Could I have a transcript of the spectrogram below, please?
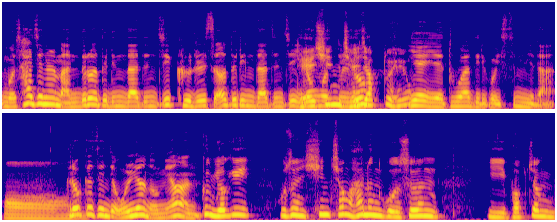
뭐 사진을 만들어 드린다든지 글을 써 드린다든지 이런 것들도 제작도 해요? 예, 예, 도와드리고 있습니다. 어. 그렇게 해서 이제 올려 놓으면 그럼 여기 우선 신청하는 곳은 이 법정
